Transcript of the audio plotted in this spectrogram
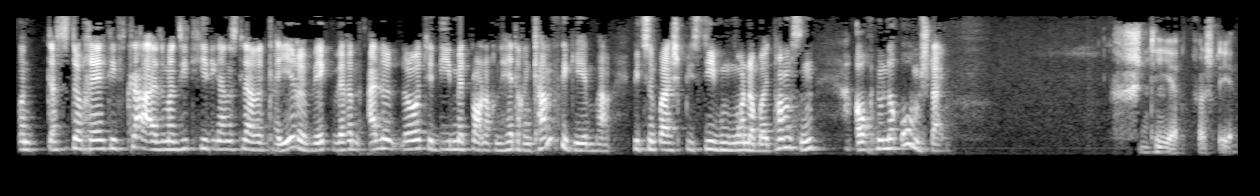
Und das ist doch relativ klar. Also man sieht hier die ganz klare Karriereweg, während alle Leute, die Matt Brown auch einen härteren Kampf gegeben haben, wie zum Beispiel Stephen Wonderboy Thompson, auch nur nach oben steigen. Verstehe, mhm. verstehe.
